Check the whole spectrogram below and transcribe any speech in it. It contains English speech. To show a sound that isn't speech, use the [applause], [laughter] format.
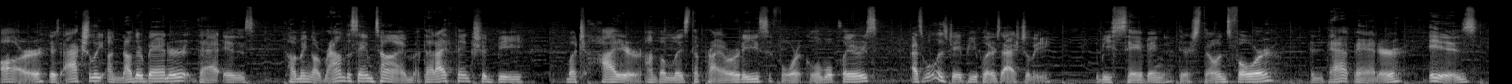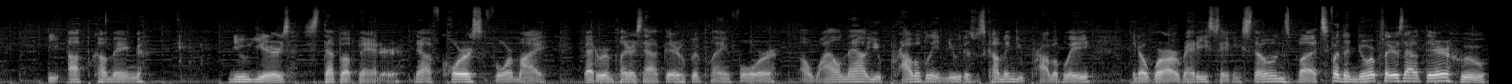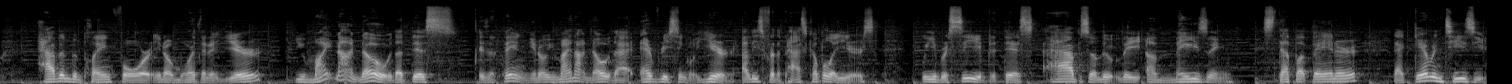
are, there's actually another banner that is coming around the same time that I think should be much higher on the list of priorities for global players, as well as JP players actually, to be saving their stones for. And that banner is the upcoming New Year's Step Up banner. Now, of course, for my veteran players out there who've been playing for a while now, you probably knew this was coming. You probably you know, we're already saving stones, but for the newer players out there who haven't been playing for, you know, more than a year, you might not know that this is a thing. You know, you might not know that every single year, at least for the past couple of years, we've received this absolutely amazing step up banner that guarantees you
